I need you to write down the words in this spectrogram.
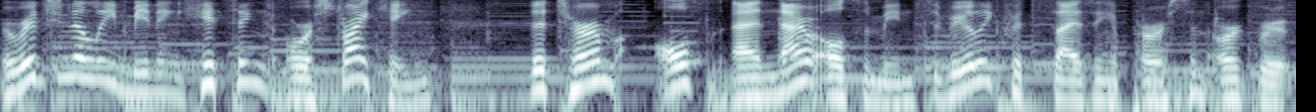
Originally meaning hitting or striking, the term also uh, now also means severely criticizing a person or group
